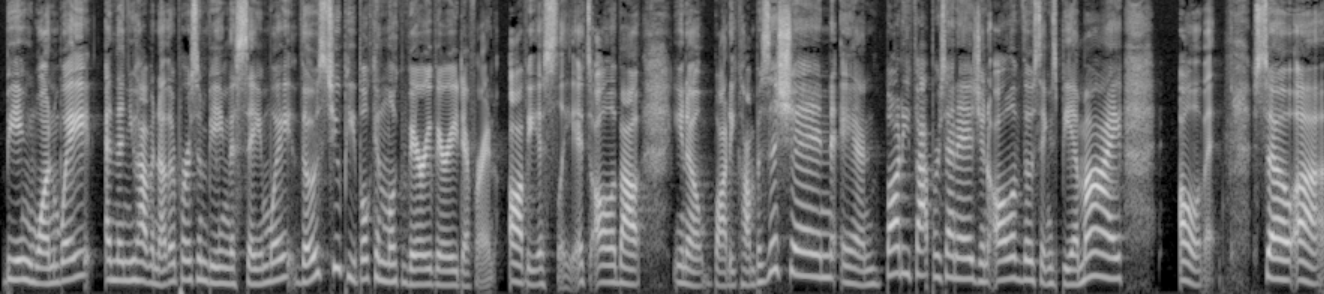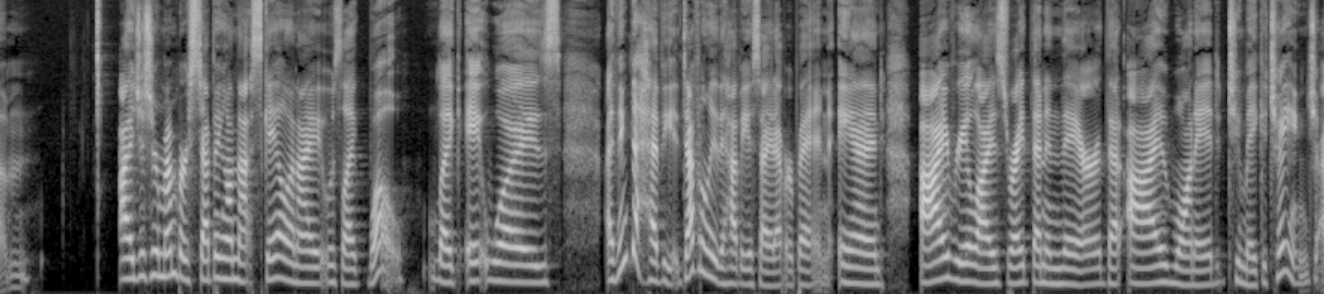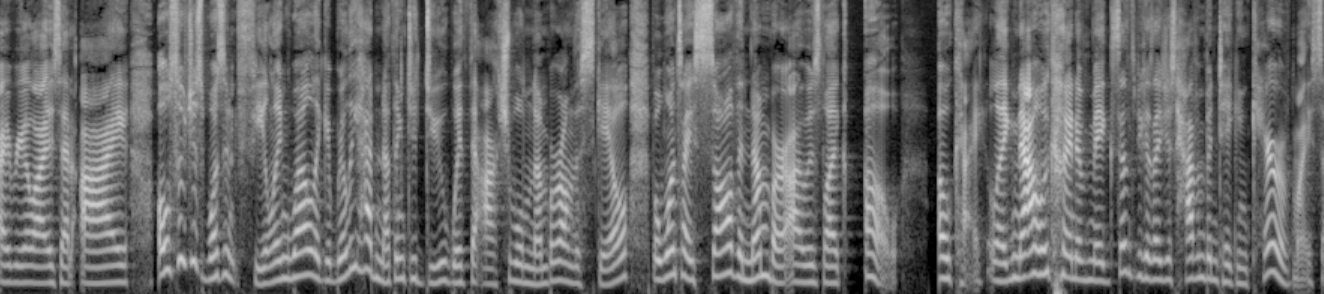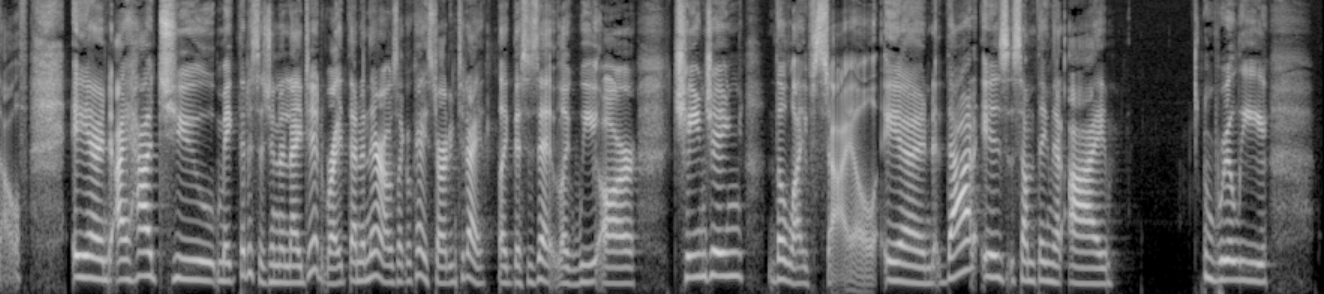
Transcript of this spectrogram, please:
being one weight and then you have another person being the same weight, those two people can look very, very different. Obviously, it's all about, you know, body composition and body fat percentage and all of those things, BMI, all of it. So, um, I just remember stepping on that scale and I was like, whoa, like it was I think the heavy, definitely the heaviest I had ever been. And I realized right then and there that I wanted to make a change. I realized that I also just wasn't feeling well. Like it really had nothing to do with the actual number on the scale. But once I saw the number, I was like, oh, okay, like now it kind of makes sense because I just haven't been taking care of myself. And I had to make the decision, and I did right then and there. I was like, okay, starting today, like this is it. Like we are changing the lifestyle. And that is something that I really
